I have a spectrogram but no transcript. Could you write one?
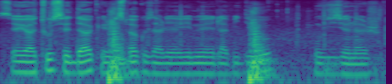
Salut à tous, c'est Doc et j'espère que vous allez aimer la vidéo. Au visionnage.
